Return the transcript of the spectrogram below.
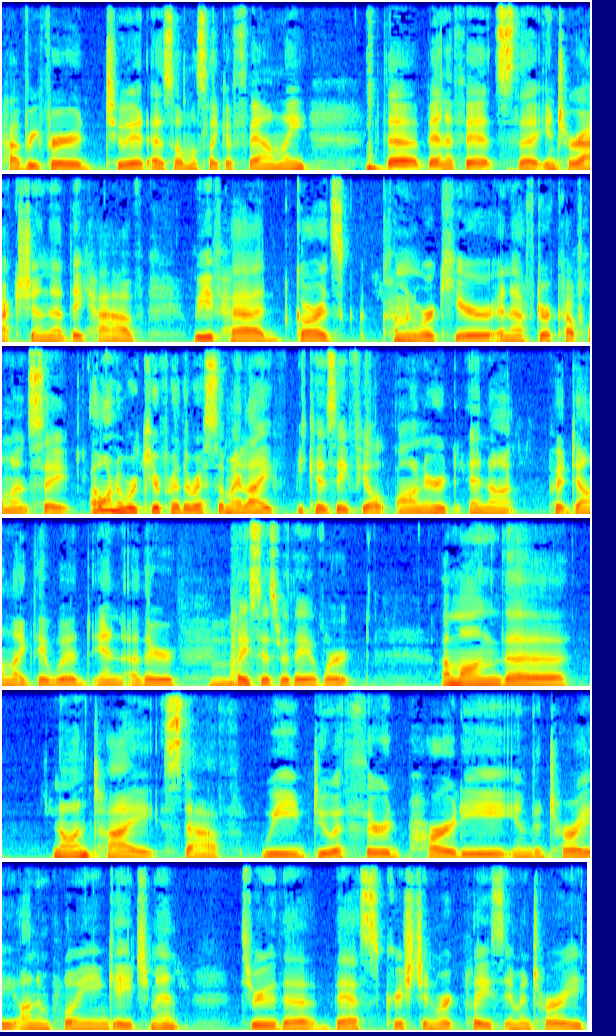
have referred to it as almost like a family. The benefits, the interaction that they have. We've had guards come and work here, and after a couple months, say, I want to work here for the rest of my life because they feel honored and not put down like they would in other hmm. places where they have worked. Among the non Thai staff, we do a third party inventory on employee engagement through the Best Christian Workplace Inventory.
